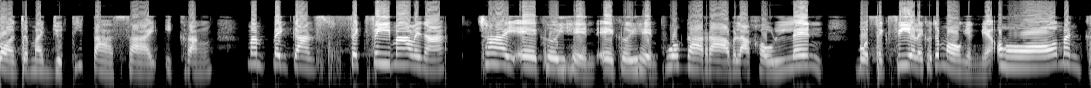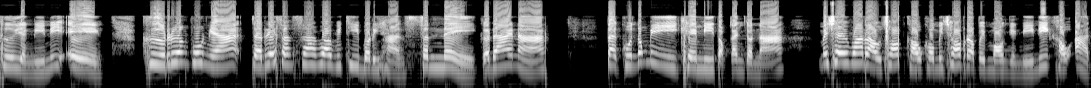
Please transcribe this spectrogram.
ก่อนจะมาหยุดที่ตาซ้ายอีกครั้ง มันเป็นการเซ็กซี่มากเลยนะ ใช่เอเคยเห็นเอเคยเห็นพวกดาราเวลาเขาเล่นบทเซ็กซี่อะไรเขาจะมองอย่างเนี้ยอ๋อมันคืออย่างนี้นี่เอง คือเรื่องพวกนี้จะเรียกสั้นๆว่าวิธีบริหารเสน่ห์ก็ได้นะ แต่คุณต้องมีเคมีต่อกันก่อนนะ ไม่ใช่ว่าเราชอบเขาเขาไม่ชอบเราไปมองอย่างนี้นี่เขาอาจ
